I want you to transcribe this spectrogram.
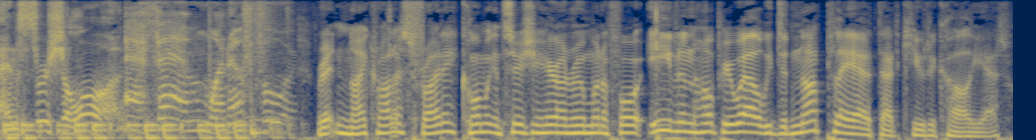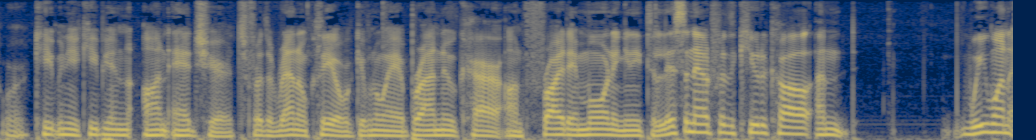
and Saoirse Long. FM 104. Riton Nightcrawlers Friday. Cormac and Saoirse here on Room 104. Evening, hope you're well. We did not play out that cue to call yet. We're keeping you keeping you on edge here. It's for the Renault Clio. We're giving away a brand new car on Friday morning. You need to listen out for the cue to call and we want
